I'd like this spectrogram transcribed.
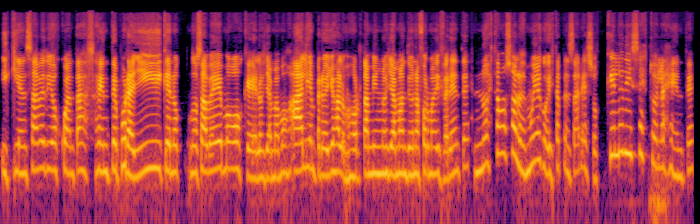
y quién sabe Dios cuánta gente por allí que no, no sabemos, que los llamamos alien, pero ellos a lo mejor también nos llaman de una forma diferente. No estamos solos, es muy egoísta pensar eso. ¿Qué le dice esto a la gente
